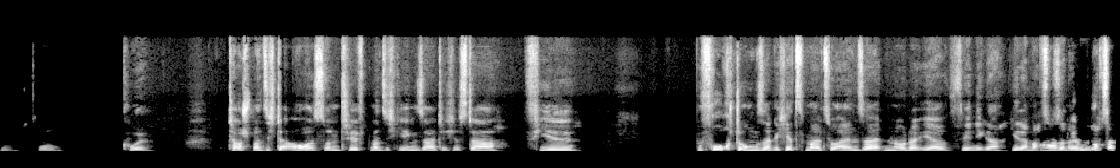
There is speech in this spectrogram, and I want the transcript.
Ja. Cool. Tauscht man sich da aus und hilft man sich gegenseitig? Ist da viel Befruchtung, sage ich jetzt mal, zu allen Seiten oder eher weniger? Jeder macht ja, so sein, ähm, sein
